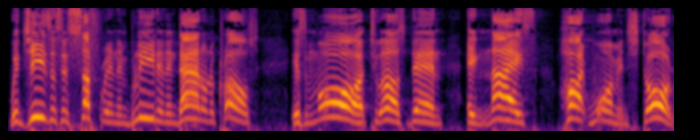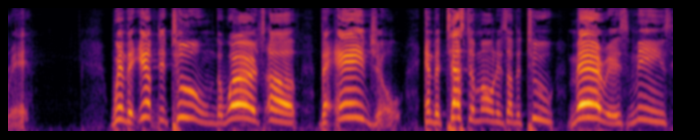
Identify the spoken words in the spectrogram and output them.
When Jesus is suffering and bleeding and dying on the cross, it's more to us than a nice, heartwarming story. When the empty tomb, the words of the angel, and the testimonies of the two Marys means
